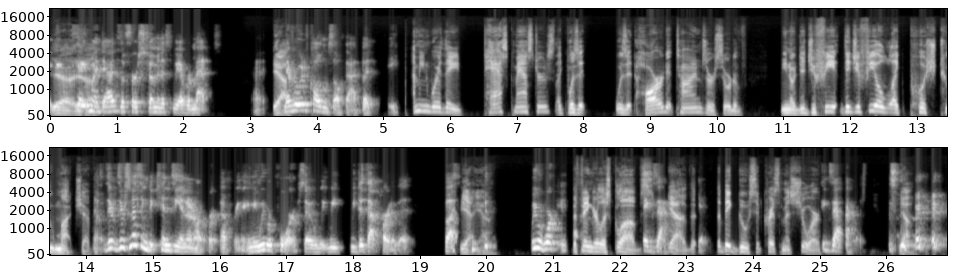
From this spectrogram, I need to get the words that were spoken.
Yeah, yeah. My dad's the first feminist we ever met. Uh, yeah. Never would have called himself that, but he, I mean, were they taskmasters? Like, was it was it hard at times, or sort of, you know, did you feel did you feel like pushed too much ever? No, there, there's nothing Dickensian in our upbringing. I mean, we were poor, so we we we did that part of it. But yeah, yeah. we were working the fingerless gloves. Exactly. Yeah the, yeah. the big goose at Christmas, sure. Exactly. Yeah.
